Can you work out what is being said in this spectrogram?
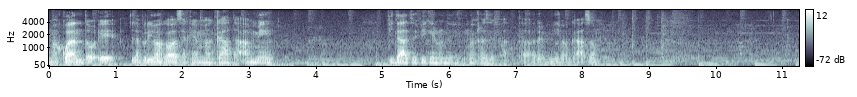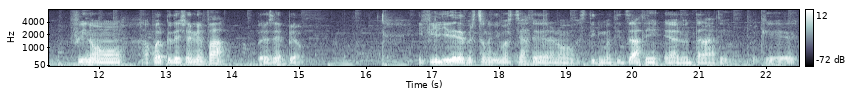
ma quando è la prima cosa che è mancata a me fidatevi che non è una frase fatta nel mio caso. Fino a qualche decennio fa per esempio i figli delle persone divorziate erano stigmatizzati e allontanati perché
